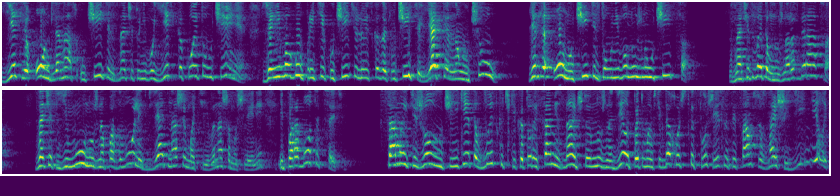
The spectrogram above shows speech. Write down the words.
если он для нас учитель, значит у него есть какое-то учение. Я не могу прийти к учителю и сказать, учитель, я тебя научу. Если он учитель, то у него нужно учиться. Значит, в этом нужно разбираться. Значит, ему нужно позволить взять наши мотивы, наше мышление и поработать с этим. Самые тяжелые ученики это выскочки, которые сами знают, что им нужно делать, поэтому им всегда хочется сказать, слушай, если ты сам все знаешь, иди и делай.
